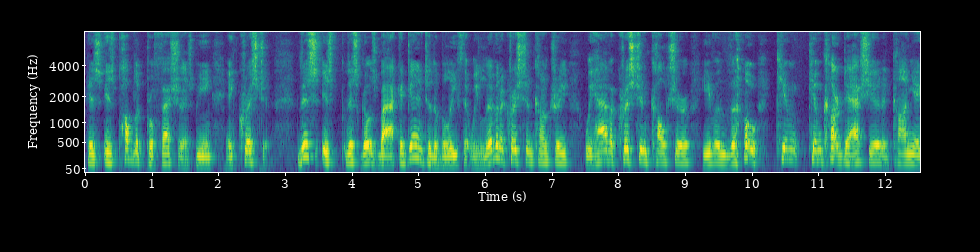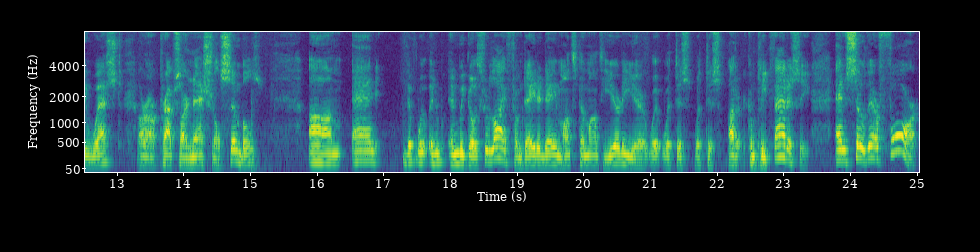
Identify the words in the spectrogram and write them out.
his his public profession as being a Christian. This is this goes back again to the belief that we live in a Christian country, we have a Christian culture, even though Kim Kim Kardashian and Kanye West are our, perhaps our national symbols. Um, and, the, and, and we go through life from day to day, month to month, year to year with, with this with this utter complete fantasy. And so therefore,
